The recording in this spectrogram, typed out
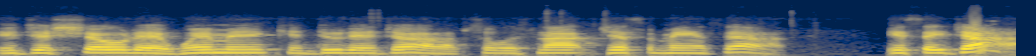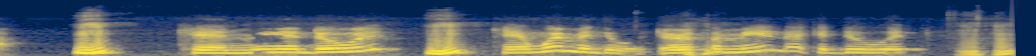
it just showed that women can do their job. So it's not just a man's job; it's a job. Mhm. Can men do it? Mhm. Can women do it? There are some men that can do it, hmm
